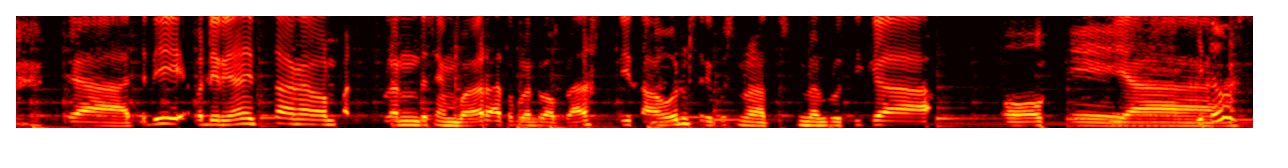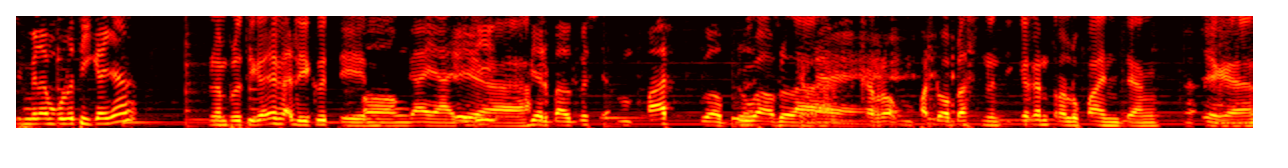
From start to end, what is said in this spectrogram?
ya, jadi berdirinya itu tanggal 4 bulan Desember atau bulan 12 di tahun 1993. Oke. Iya. Itu 93-nya 93-nya nggak diikutin. Oh enggak ya. Jadi Iya. biar bagus ya. 4 12. 12. Keren. Kalau 4 12 93 kan terlalu panjang, ya kan?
